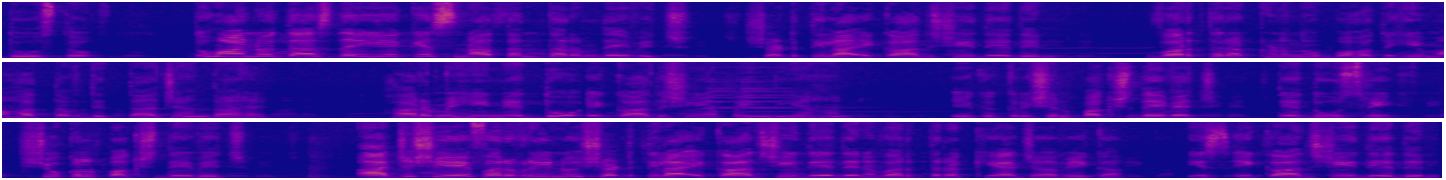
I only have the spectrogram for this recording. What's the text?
ਦੋਸਤੋ, ਤੁਹਾਨੂੰ ਦੱਸ ਦਈਏ ਕਿ ਸਨਾਤਨ ਧਰਮ ਦੇ ਵਿੱਚ ਛਟਤਿਲਾ ਇਕਾਦਸ਼ੀ ਦੇ ਦਿਨ ਵਰਤ ਰੱਖਣ ਨੂੰ ਬਹੁਤ ਹੀ ਮਹੱਤਵ ਦਿੱਤਾ ਜਾਂਦਾ ਹੈ। ਹਰ ਮਹੀਨੇ ਦੋ ਇਕਾਦਸ਼ੀਆਂ ਪੈਂਦੀਆਂ ਹਨ, ਇੱਕ ਕ੍ਰਿਸ਼ਨ ਪਕਸ਼ ਦੇ ਵਿੱਚ ਤੇ ਦੂਸਰੀ ਸ਼ੁਕਲ ਪਕਸ਼ ਦੇ ਵਿੱਚ। ਅੱਜ 6 ਫਰਵਰੀ ਨੂੰ ਛਟਤਿਲਾ ਇਕਾਦਸ਼ੀ ਦੇ ਦਿਨ ਵਰਤ ਰੱਖਿਆ ਜਾਵੇਗਾ। ਇਸ ਇਕਾਦਸ਼ੀ ਦੇ ਦਿਨ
